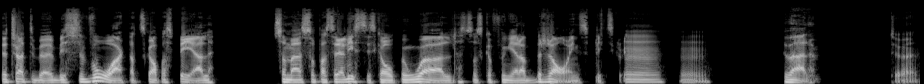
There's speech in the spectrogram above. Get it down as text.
Jag tror att det blir svårt att skapa spel som är så pass realistiska open world som ska fungera bra i en split screen. Mm. Mm. Tyvärr. Tyvärr.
